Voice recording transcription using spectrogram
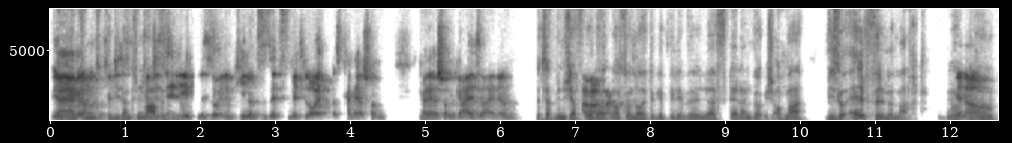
Ja, ja, genau. Und so für, für die ganzen für dieses Erlebnis, so in einem Kino zu sitzen mit Leuten, das kann ja schon, kann ja, ja schon geil sein. Ne? Deshalb bin ich ja froh, dass es noch so Leute gibt wie den Villeneuve, der dann wirklich auch mal visuell Filme macht. Ne? Genau. Also,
